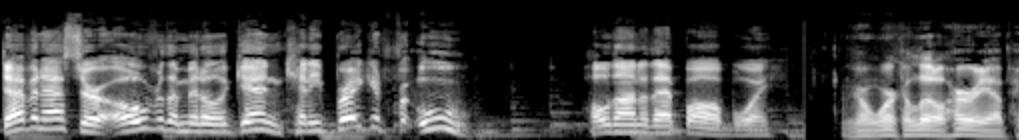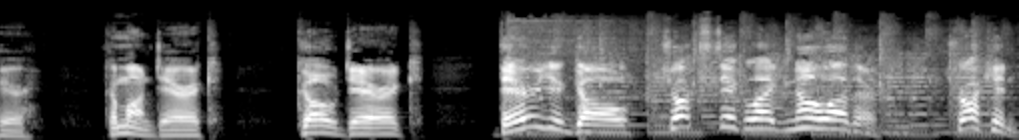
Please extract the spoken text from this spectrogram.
Devin Hester over the middle again. Can he break it for. Ooh. Hold on to that ball, boy. We're going to work a little hurry up here. Come on, Derrick. Go, Derrick. There you go. Truck stick like no other. Trucking.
